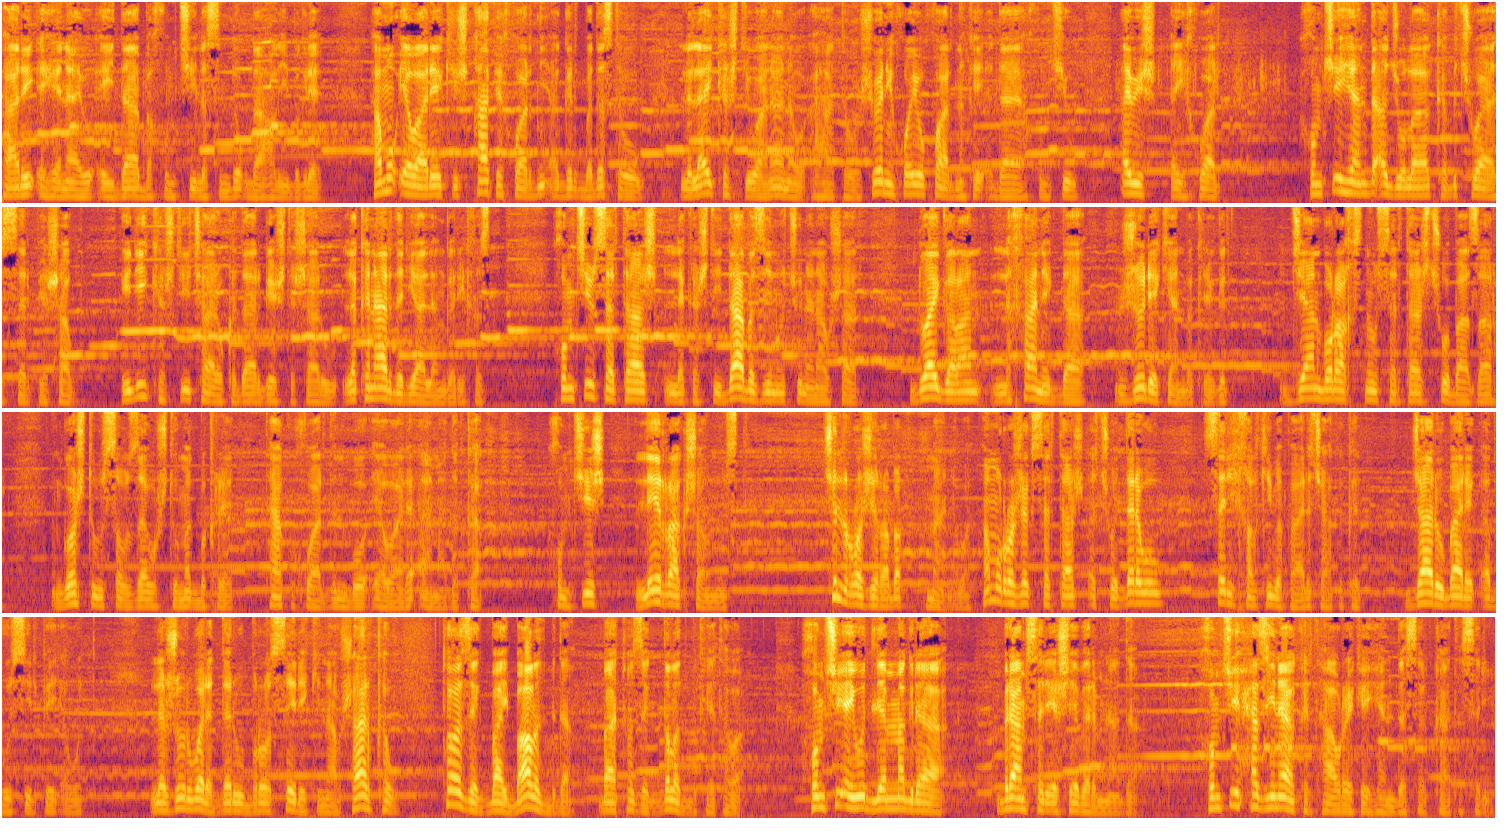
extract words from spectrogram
پارەی ئەهێنای و ئەیدا بە خومچی لە سندوقدا هەڵی بگرێ هەموو ئێوارەیەکیش قاپی خواردنی ئەگرت بەدەستەوە و لە لای کەشتیوانانەوە ئەهاتەوە شوێنی خۆی و خواردنەکەی ئەدایە خومچی و ئەویش ئەی خوارد خومچی هێندە ئەجوڵا کە بچوایە سەر پێشاو ئیدی کەشتی چارۆکەدار گەشتە شار و لە کەنار دەریا لەنگەری خست قومچی و سەرتاش لە کەشتی دابەزین و چوونە ناو شار دوای گەڕان لە خانێکدا ژوورێکیان بەکرێگرت جیان بۆ ڕاخستن و سەرتاش چووە بازار گۆشت و سەوزە و شتومەک بکرێت تاکو خواردن بۆ ئێوارە ئامادە بکە خمچیش لێ ڕاکشاو نووست چل ڕۆژی ڕەبق مانەوە هەموو ڕۆژێک سەرتاش ئەچوە دەرەوە و سەری خەڵکی بە پارە چاکە کرد جار و بارێک ئەبوو سیر پێی ئەوت لە ژوور وەرە دەر و بڕۆ سێرێکی ناوشار بکە و تۆزێک بای باڵت بدە با تۆزێک دڵت بکرێتەوە خۆمچی ئەیوت لێم مەگرە برام سەرێشێ بەرم نادا خۆمچی حەزینە کرد هاوڕێکەی هێندە سەر بکاتە سەری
